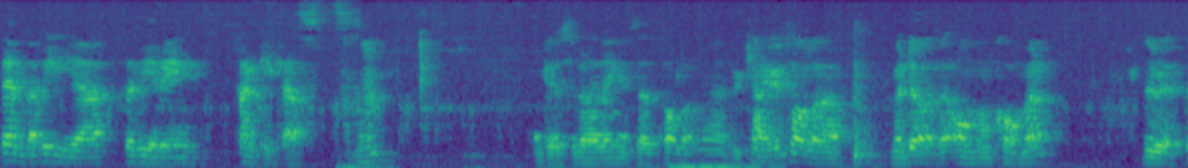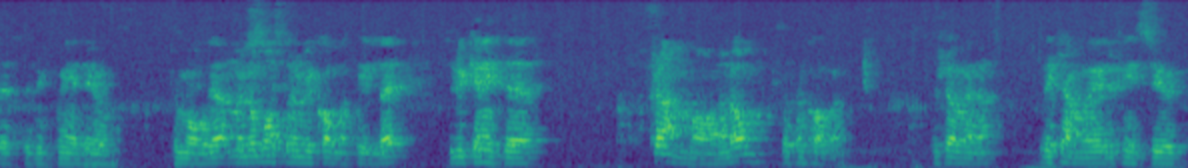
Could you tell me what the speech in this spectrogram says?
Vända vilja, förvirring, tankekast. Okej, så du hade inget sätt att tala med... Du kan ju tala med döda om de kommer. Du vet efter ditt mediumförmåga. Men då måste de ju komma till dig. Så du kan inte frammana dem så att de kommer. Förstår du vad jag menar? Det, kan man ju, det finns ju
